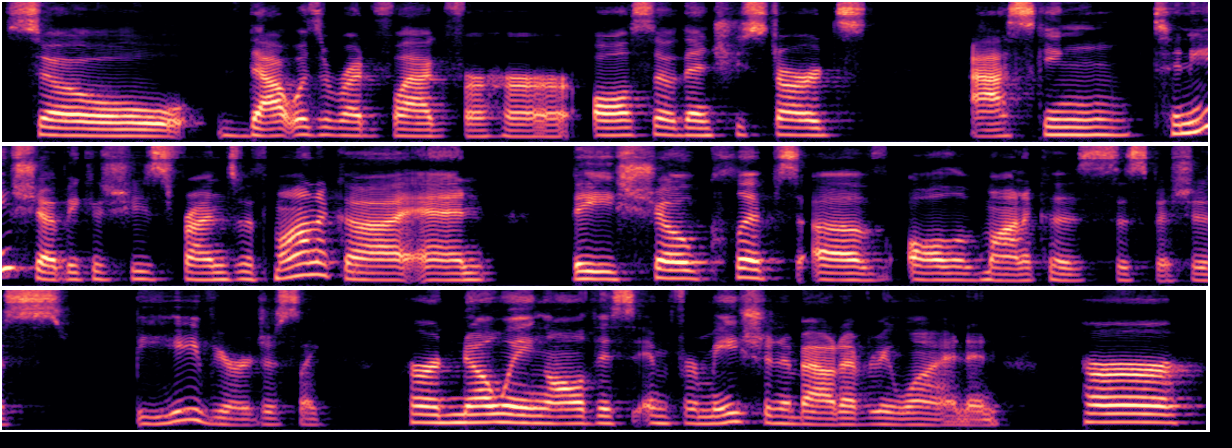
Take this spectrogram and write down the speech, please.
So that was a red flag for her. Also, then she starts asking Tenesha because she's friends with Monica and they show clips of all of Monica's suspicious behavior, just like her knowing all this information about everyone and her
